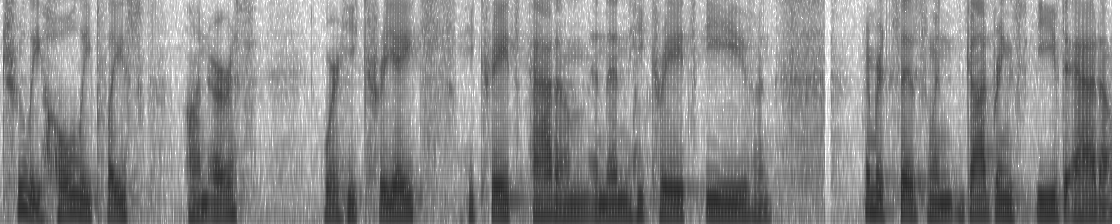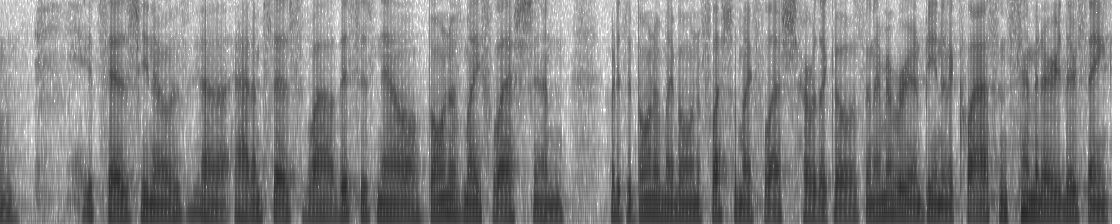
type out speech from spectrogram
truly holy place on earth where he creates he creates Adam and then he creates Eve and remember it says when God brings Eve to Adam it says you know uh, Adam says wow this is now bone of my flesh and what is it bone of my bone flesh of my flesh however that goes and I remember being in a class in seminary they're saying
